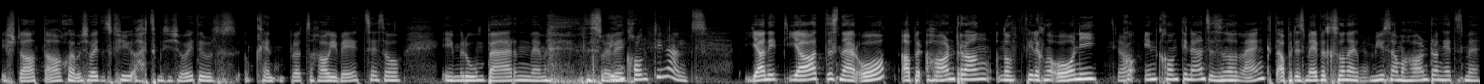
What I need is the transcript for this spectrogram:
die Stadt angekommen. Man hat schon wieder das Gefühl, ah, jetzt muss ich schon wieder, und kennt plötzlich alle WC so im Raum Bern. Wenn man, dass Also Inkontinenz. Ja, nicht, ja, das dann auch, aber Harndrang noch, vielleicht noch ohne Ja. Ko- Inkontinenz, also noch lenkt, aber dass man einfach so einen Ja. mühsamen Harndrang hat, dass man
